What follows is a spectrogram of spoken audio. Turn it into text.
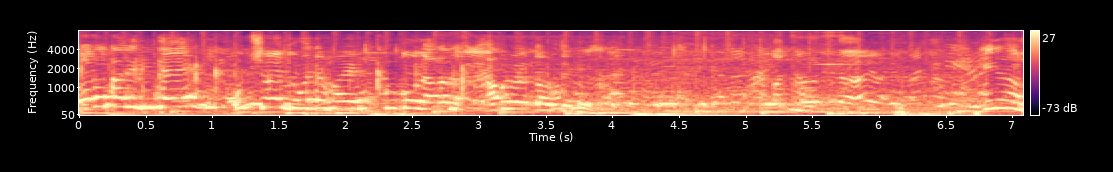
করতালি দিতে উৎসাহ জোগাতে হয় কুপন আপনার তরফ থেকে। কি নাম?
